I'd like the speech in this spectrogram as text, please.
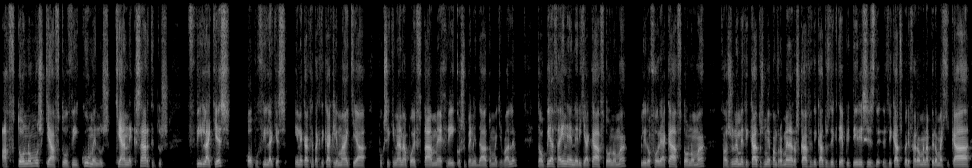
αυτόνομους και αυτοδιοικούμενους και ανεξάρτητους θύλακες, όπου θύλακες είναι κάποια τακτικά κλιμάκια που ξεκινάνε από 7 μέχρι 20-50 άτομα και βάλε, τα οποία θα είναι ενεργειακά αυτόνομα, πληροφοριακά αυτόνομα, θα ζουν με δικά τους μη επανδρομένα αεροσκάφη, δικά τους δίκτυα επιτήρησης, δικά τους περιφερόμενα πυρομαχικά,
